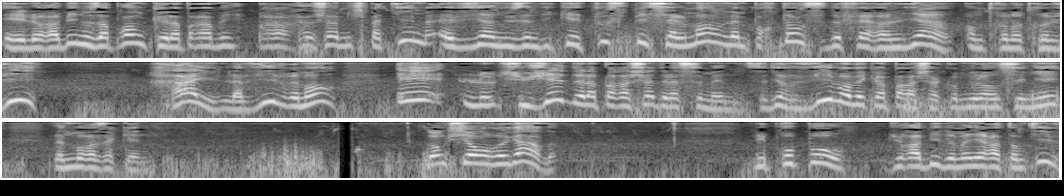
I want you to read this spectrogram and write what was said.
Et le rabbi nous apprend que la paracha Mishpatim, elle vient nous indiquer tout spécialement l'importance de faire un lien entre notre vie, chay, la vie vraiment, et le sujet de la paracha de la semaine, c'est-à-dire vivre avec la paracha, comme nous l'a enseigné l'Anmorazaken. Donc si on regarde les propos du rabbi de manière attentive,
